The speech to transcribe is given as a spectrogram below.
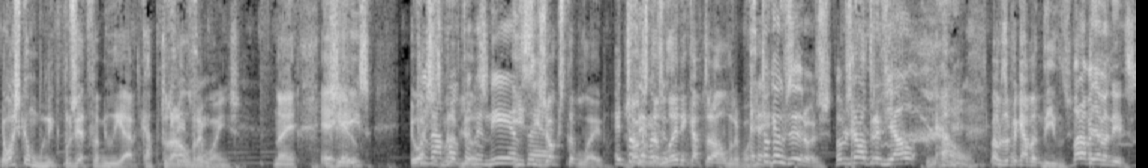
Eu acho que é um bonito projeto familiar, capturar Sim, sim. aldrabões. Não é? É, é isso. Eu Tudo acho isso maravilhoso. Isso e jogos de tabuleiro. Então jogos de tabuleiro e capturar aldrabões. Então o que vamos dizer hoje? Vamos jogar ao trivial? Não. Vamos apanhar bandidos. Bora apanhar bandidos.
